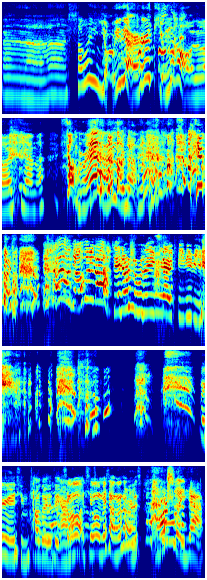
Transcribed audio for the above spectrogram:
嗯，稍微有一点儿挺好的吧。天呐，小妹儿，老娘们儿，这就是不是应该哔哔哔？不是行，差不多就这样请吧。我请我们小能手儿好好说一下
